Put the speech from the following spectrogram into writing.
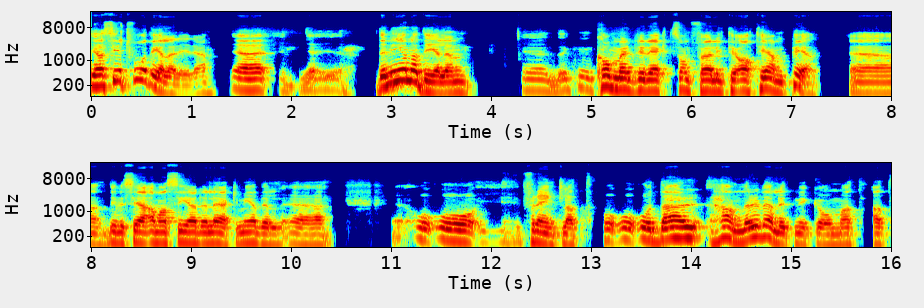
jag ser två delar i det. Eh, den ena delen eh, kommer direkt som följd till ATMP, Eh, Eh, det vill säga avancerade läkemedel eh, och, och förenklat. Och, och, och, där handlar det väldigt mycket om att, att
